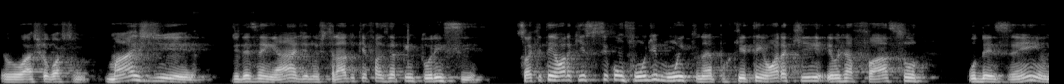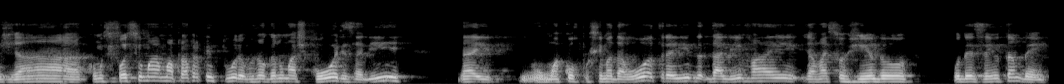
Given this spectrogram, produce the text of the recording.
Eu acho que eu gosto mais de, de desenhar, de ilustrar, do que fazer a pintura em si. Só que tem hora que isso se confunde muito, né? Porque tem hora que eu já faço o desenho já como se fosse uma, uma própria pintura, eu vou jogando umas cores ali, né, e uma cor por cima da outra, e dali vai, já vai surgindo o desenho também.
